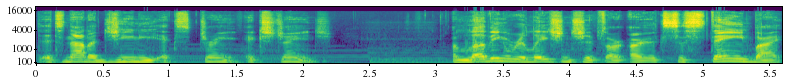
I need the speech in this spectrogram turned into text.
it's not a genie exchange. A loving relationships are, are sustained by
